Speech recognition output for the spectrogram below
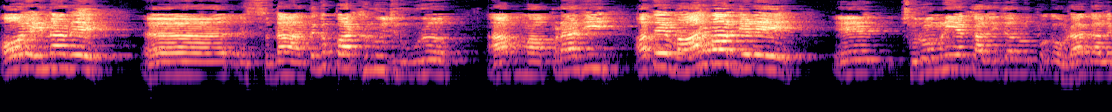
ਔਰ ਇਹਨਾਂ ਦੇ ਸਿਧਾਂਤਕ ਪੱਖ ਨੂੰ ਜ਼ਰੂਰ ਆਪ ਮਾਪਣਾ ਜੀ ਅਤੇ ਵਾਰ-ਵਾਰ ਜਿਹੜੇ, ਇਹ, ਸ਼੍ਰੋਮਣੀ ਅਕਾਲੀ ਦਲ ਨੂੰ ਭਗੌੜਾ ਗੱਲ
